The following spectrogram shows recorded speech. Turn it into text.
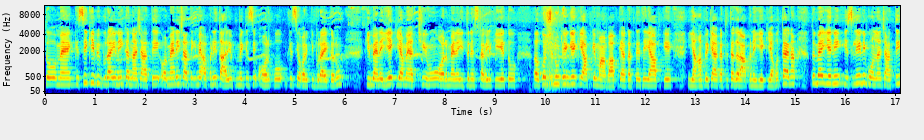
तो मैं किसी की भी बुराई नहीं करना चाहती और मैं नहीं चाहती कि मैं अपनी तारीफ़ में किसी और को, किसी और की बुराई करूँ, कि मैंने ये किया, मैं अच्छी हूँ और मैंने इतने स्ट्रगल किए तो क्वेश्चन उठेंगे कि आपके माँ बाप क्या करते थे या आपके यहाँ पे क्या करते थे अगर आपने ये किया होता है ना? तो मैं ये नहीं, इसलिए नहीं बोलना चाहती,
